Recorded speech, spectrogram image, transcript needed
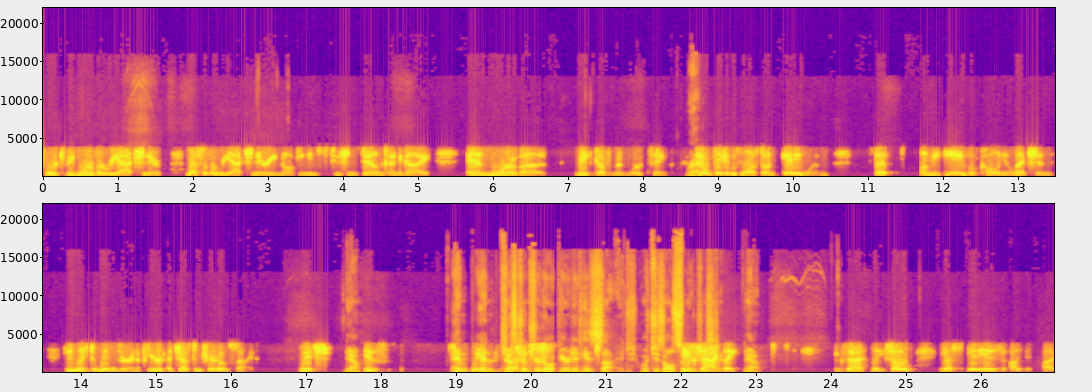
Ford to be more of a reactionary, less of a reactionary, knocking institutions down kind of guy, and more of a make government work thing. Right. I don't think it was lost on anyone that on the eve of calling an election, he went to Windsor and appeared at Justin Trudeau's side, which yeah. is and, and Justin Trudeau appeared at his side, which is also exactly. interesting. Yeah. Exactly. So yes, it is. I, I,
